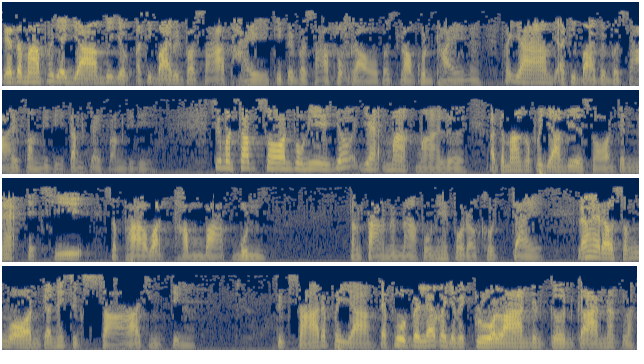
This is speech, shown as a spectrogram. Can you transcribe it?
เนี่ยตมาพยายามที่จะอธิบายเป็นภาษาไทยที่เป็นภาษาพวกเราเราคนไทยนะพยายามจะอธิบายเป็นภาษาให้ฟังดีๆ ตั้งใจฟังดีๆ ซึ่งมันซับซ้อนพวกนี้เยอะแยะมากมายเลยอาตมาก็พยายามที่จะสอนจะแนะจะชี้สภาวะธรรมบาปบุญต่างๆนานาพวกนี้ให้พวกเราเข้าใจ แล้วให้เราสังวรกันให้ศึกษาจริง ๆ ศึกษาและพยายาม แต่พูดไปแล้วก็อย่าไปกลัวลานจนเกินการนักล่ะ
